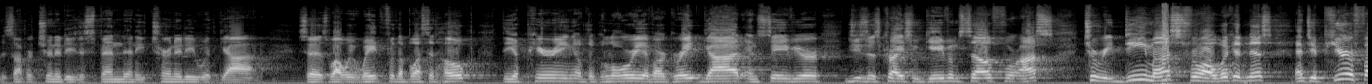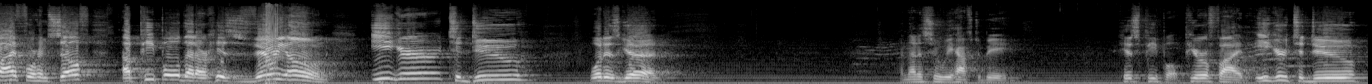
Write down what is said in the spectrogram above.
this opportunity to spend an eternity with God says, While we wait for the blessed hope, the appearing of the glory of our great God and Savior, Jesus Christ, who gave himself for us to redeem us from all wickedness and to purify for himself a people that are his very own, eager to do what is good. And that is who we have to be. His people, purified, eager to do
